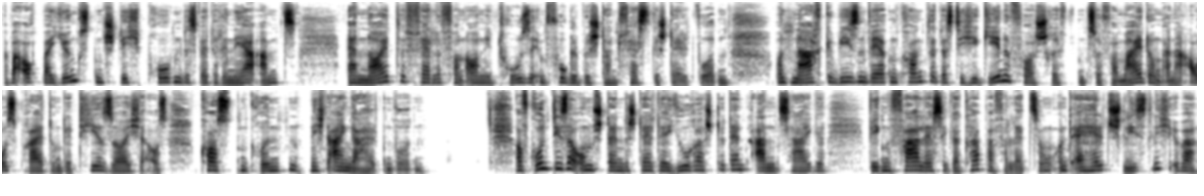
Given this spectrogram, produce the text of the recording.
aber auch bei jüngsten Stichproben des Veterinäramts erneute Fälle von Ornithose im Vogelbestand festgestellt wurden und nachgewiesen werden konnte, dass die Hygienevorschriften zur Vermeidung einer Ausbreitung der Tierseuche aus Kostengründen nicht eingehalten wurden. Aufgrund dieser Umstände stellt der Jurastudent Anzeige wegen fahrlässiger Körperverletzung und erhält schließlich über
